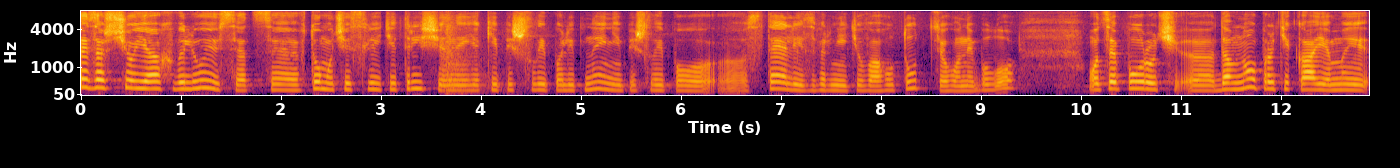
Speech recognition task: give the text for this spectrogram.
те, за що я хвилююся, це в тому числі ті тріщини, які пішли по ліпнині, пішли по е, стелі. Зверніть увагу, тут цього не було. Оце поруч е, давно протікає. Ми е,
